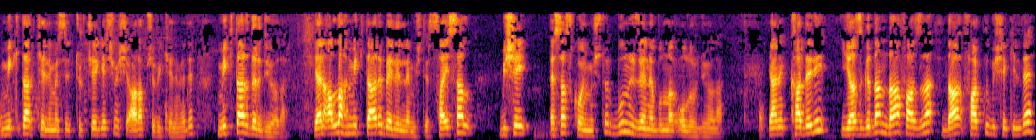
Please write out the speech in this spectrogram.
miktar kelimesi Türkçe'ye geçmiş ya Arapça bir kelimedir. Miktardır diyorlar. Yani Allah miktarı belirlemiştir. Sayısal bir şey esas koymuştur. Bunun üzerine bunlar olur diyorlar. Yani kaderi yazgıdan daha fazla, daha farklı bir şekilde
